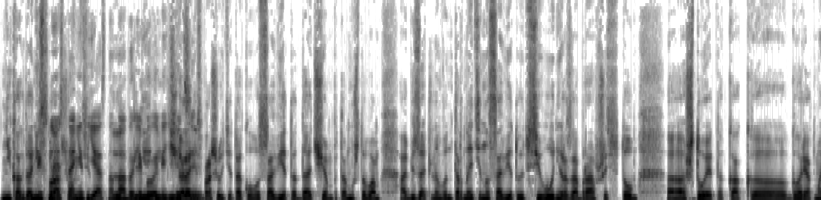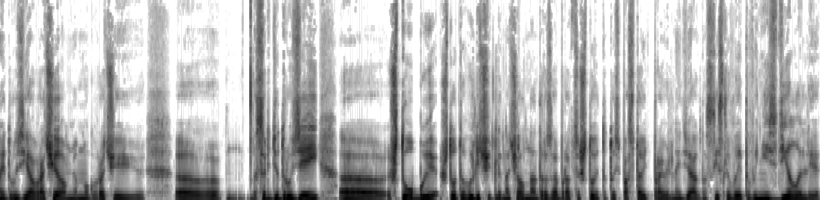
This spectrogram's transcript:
никогда не Весной спрашивайте. станет ясно, надо ли было лечить. Никогда не спрашивайте такого совета, да, чем, потому что вам обязательно в интернете насоветуют всего, не разобравшись в том, что это, как говорят мои друзья-врачи, у меня много врачей э, среди друзей. Э, чтобы что-то вылечить, для начала надо разобраться, что это, то есть поставить правильный диагноз. Если вы этого не сделали,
